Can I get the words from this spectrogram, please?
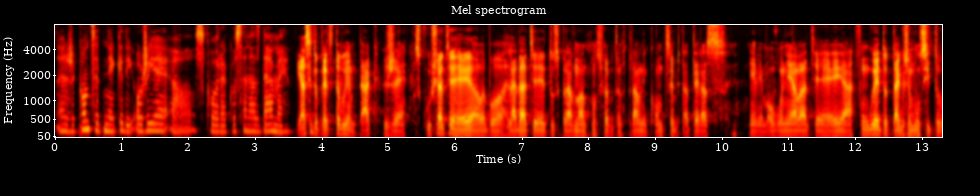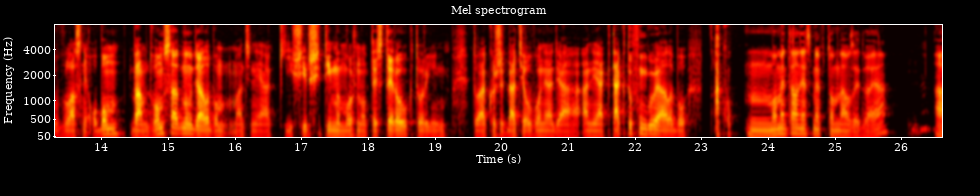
že koncept niekedy ožije skôr ako sa nás dáme. Ja si to predstavujem tak, že skúšate, hej, alebo hľadáte tú správnu atmosféru, ten správny koncept a teraz neviem, ovoniavate, hej, a funguje to tak, že musí to vlastne obom vám dvom sadnúť, alebo máte nejaký širší tým možno testerov, ktorým to akože dáte ovoňať a, a nejak takto funguje, alebo ako? Momentálne sme v tom naozaj dvaja a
